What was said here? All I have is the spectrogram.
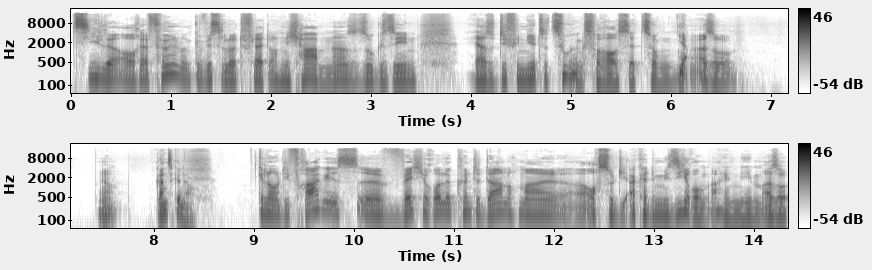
Ziele auch erfüllen und gewisse Leute vielleicht auch nicht haben. Ne? Also so gesehen, ja, so definierte Zugangsvoraussetzungen. Ja. Also ja. Ganz genau. Genau, die Frage ist, äh, welche Rolle könnte da nochmal äh, auch so die Akademisierung einnehmen? Also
